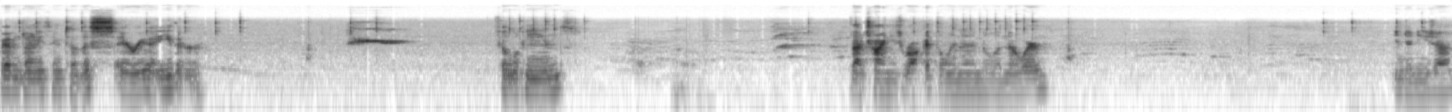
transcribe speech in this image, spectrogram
We haven't done anything to this area either. Philippines. That Chinese rocket that landed in the middle of nowhere. Indonesia.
